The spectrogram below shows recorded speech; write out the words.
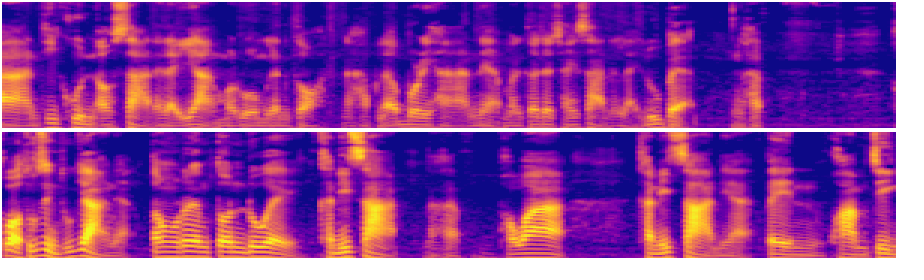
การที่คุณเอาศาสตร์หลายๆอย่างมารวมกันก่อนนะครับ แล้วบริหารเนี่ยมันก็จะใช้ศาสตร์หลายๆรูปแบบนะครับเขาบอกทุกสิ่งทุกอย่างเนี่ยต้องเริ่มต้นด้วยคณิตศาสตร์นะครับ เพราะว่าคณิตศาสตร์เนี่ยเป็นความจริง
